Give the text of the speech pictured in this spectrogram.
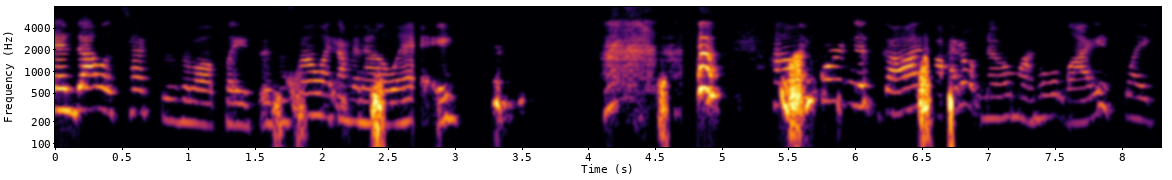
In Dallas, Texas, of all places. It's not like I'm in LA. How important is God? I don't know my whole life. Like,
